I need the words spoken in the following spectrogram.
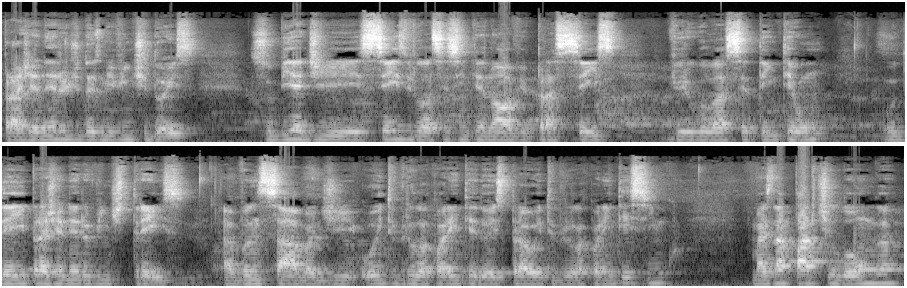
para janeiro de 2022 subia de 6,69 para 6,71 o DI para janeiro 23 avançava de 8,42 para 8,45, mas na parte longa,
